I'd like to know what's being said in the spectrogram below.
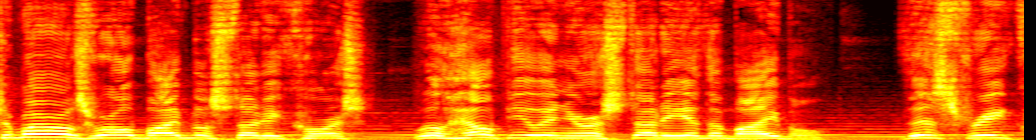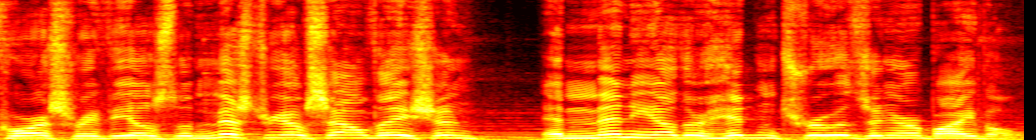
Tomorrow's World Bible Study course will help you in your study of the Bible. This free course reveals the mystery of salvation and many other hidden truths in your Bible.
